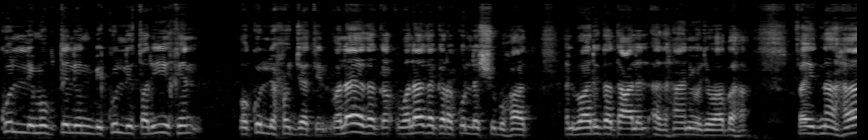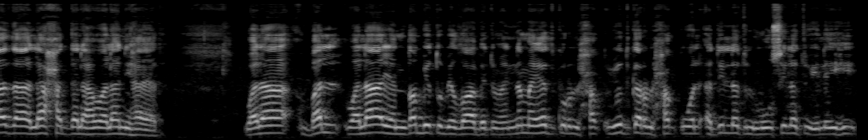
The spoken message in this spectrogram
كل مبطل بكل طريق وكل حجة ولا يذكر ولا ذكر كل الشبهات الواردة على الأذهان وجوابها. فإن هذا لا حد له ولا نهاية. ولا بل ولا ينضبط بضابط وإنما يذكر الحق يذكر الحق والأدلة الموصلة إليه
